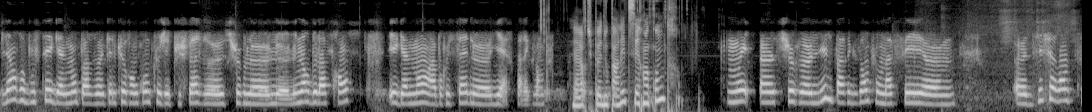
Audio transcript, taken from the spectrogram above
bien reboostée également par euh, quelques rencontres que j'ai pu faire euh, sur le, le- le nord de la France et également à Bruxelles euh, hier par exemple. Alors, tu peux nous parler de ces rencontres? Oui, euh, sur l'île, par exemple, on a fait euh, euh, différentes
